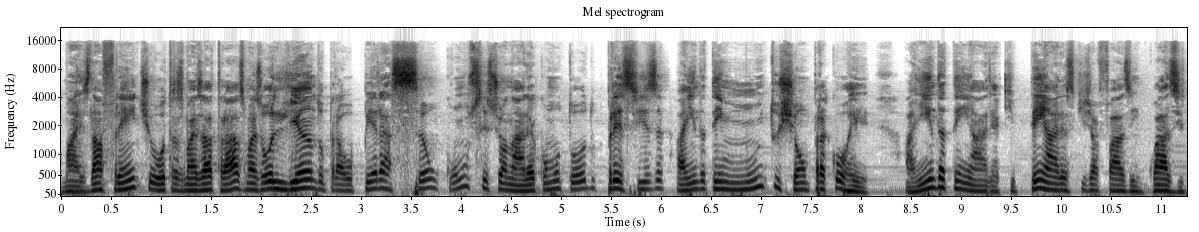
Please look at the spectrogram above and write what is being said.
mais na frente, outras mais atrás, mas olhando para a operação concessionária como um todo, precisa, ainda tem muito chão para correr. Ainda tem área que tem áreas que já fazem quase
